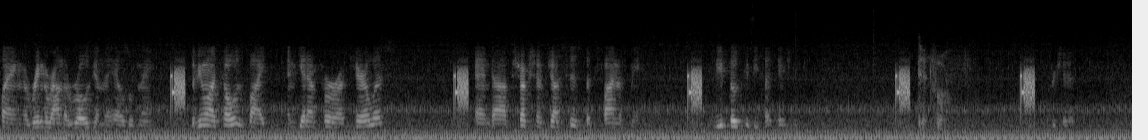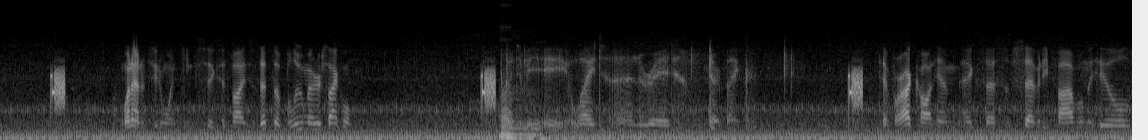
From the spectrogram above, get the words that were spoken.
playing a ring around the rosie on the hills with me. So if you want to tow his bike and get him for a careless and uh, obstruction of justice, that's fine with me. These- Those could be citations. 10 4. Appreciate it. One out of two to one King 6 advised. Is that the blue motorcycle? Going to Um, be a white and red dirt bike. 10 4. I caught him excess of 75 on the hills,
